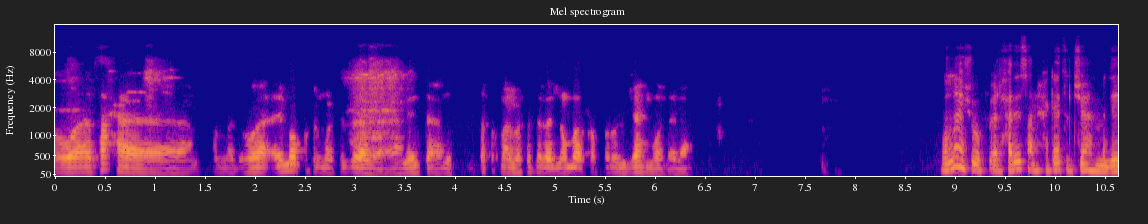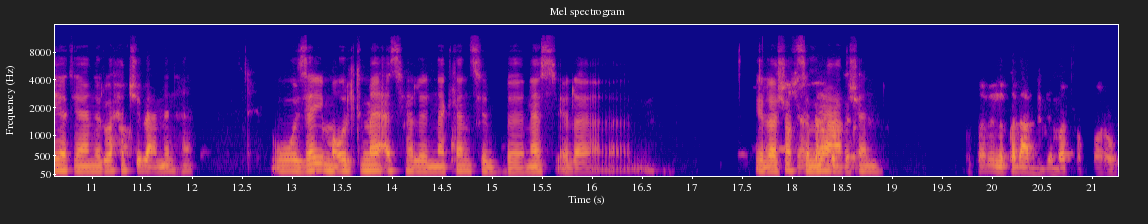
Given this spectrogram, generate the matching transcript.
هو صح يا محمد هو إيه موقف المعتزلة؟ يعني أنت متفق مع المعتزلة إن هم كفروا الجهم ولا لا؟ والله شوف الحديث عن حكاية الجهم ديت يعني الواحد شبع منها. وزي ما قلت ما أسهل إنك تنسب ناس إلى إلى شخص يعني ما أنا كنت علشان مضطر قد عبد الجبار كفره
